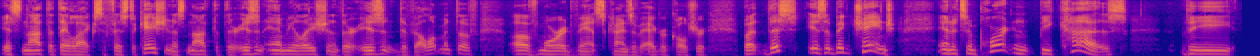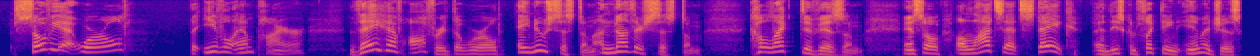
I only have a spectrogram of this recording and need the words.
it's not that they lack sophistication, it's not that there isn't emulation, there isn't development of, of more advanced kinds of agriculture. But this is a big change. And it's important because the Soviet world, the evil empire, they have offered the world a new system, another system, collectivism. And so a lot's at stake in these conflicting images.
